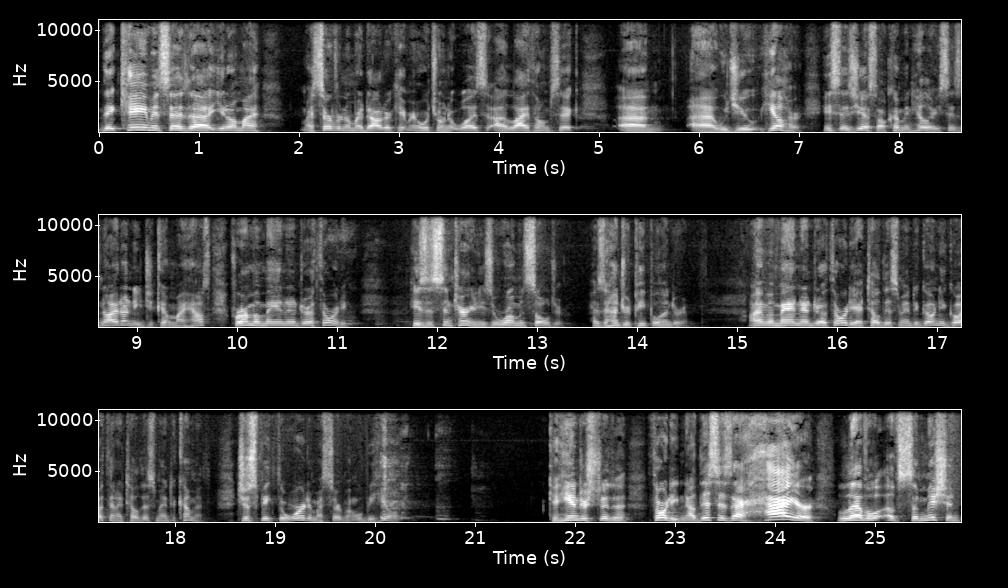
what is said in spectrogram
that came and said, uh, You know, my, my servant or my daughter, I can't remember which one it was, uh, lieth homesick. Um, uh, would you heal her? He says, Yes, I'll come and heal her. He says, No, I don't need you to come to my house, for I'm a man under authority. He's a centurion, he's a Roman soldier, has a hundred people under him. I am a man under authority. I tell this man to go, and he goeth, and I tell this man to cometh. Just speak the word, and my servant will be healed. Okay, he understood the authority. Now, this is a higher level of submission.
